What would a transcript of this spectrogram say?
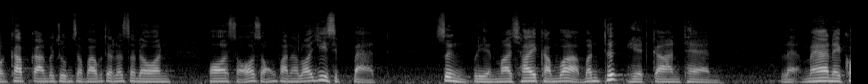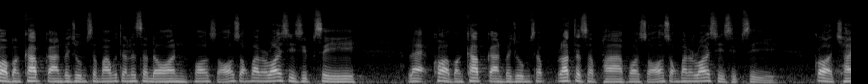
บังคับการประชุมสภาผู้แทนราษฎร พศ 2528 ซึ่งเปลี่ยนมาใช้คำว่าบันทึกเหตุการณ์แทน และแม้ในข้อบังคับการประชุมสภาผู้แทนราษฎร พศ 2544 และข้อบังคับการประชุมรัฐสภา พศ 2544 ก็ใช้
